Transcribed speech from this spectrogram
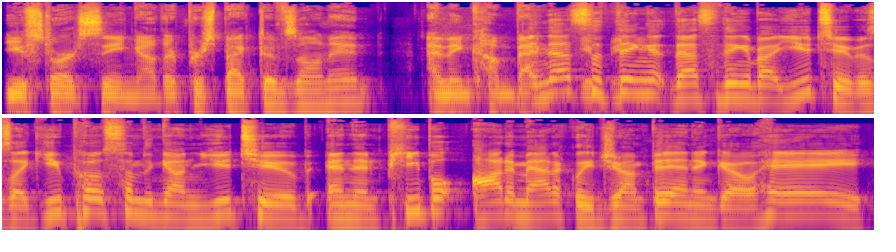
you start seeing other perspectives on it and then come back. And that's the give me- thing that's the thing about YouTube is like you post something on YouTube and then people automatically jump in and go, "Hey,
